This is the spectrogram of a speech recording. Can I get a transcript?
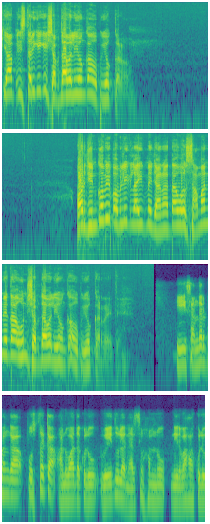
कि आप इस तरीके की शब्दावलियों का उपयोग करो। और जिनको भी पब्लिक लाइफ में जाना था, वो सामान्यतः उन शब्दावलियों का उपयोग कर रहे थे। ఈ సందర్భంగా పుస్తక అనువాదకులు వేదుల నరసింహంను నిర్వాహకులు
